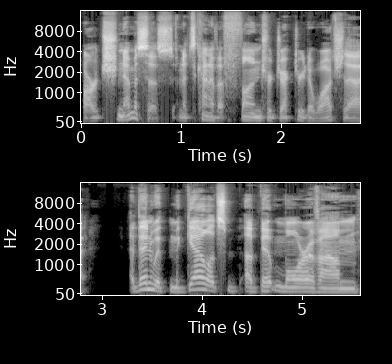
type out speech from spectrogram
arch nemesis, and it's kind of a fun trajectory to watch that. And then with Miguel, it's a bit more of um,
